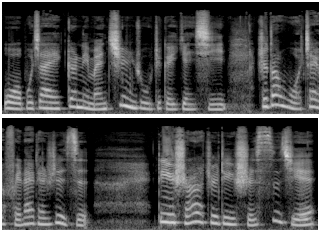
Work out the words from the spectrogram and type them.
我不再跟你们进入这个宴席，直到我再回来的日子。”第十二至第十四节，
